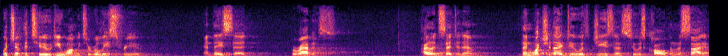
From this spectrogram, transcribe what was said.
Which of the two do you want me to release for you? And they said, Barabbas. Pilate said to them, Then what should I do with Jesus, who is called the Messiah?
